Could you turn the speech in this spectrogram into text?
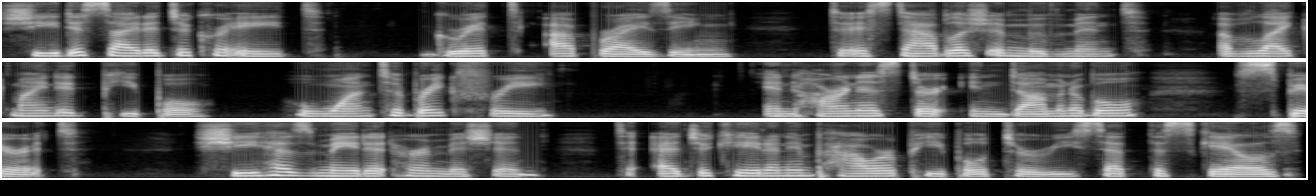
She decided to create Grit Uprising to establish a movement of like minded people who want to break free and harness their indomitable spirit. She has made it her mission to educate and empower people to reset the scales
